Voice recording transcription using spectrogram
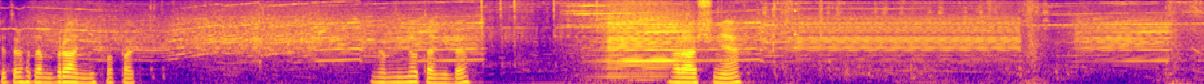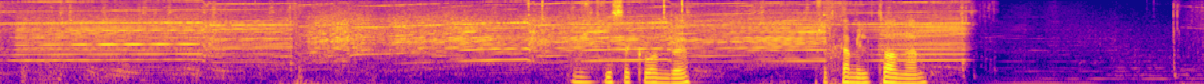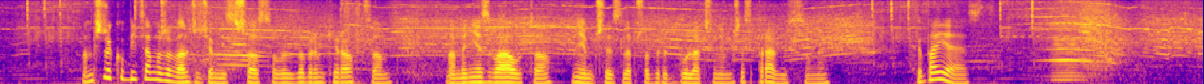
Się trochę tam broni, chłopak. No minuta niby. Rośnie. Już dwie sekundy. Przed Hamiltonem. No myślę, że Kubica może walczyć o mistrzostwo, bo jest dobrym kierowcą. Mamy niezłe auto. Nie wiem, czy jest lepsze od Red Bulla, czy nie. Muszę sprawdzić w sumie. Chyba jest.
